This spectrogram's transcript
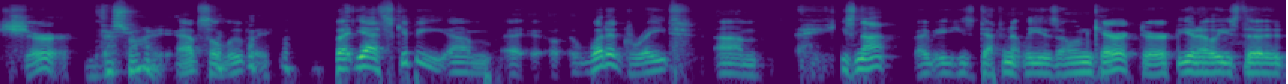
Sure. That's right. Absolutely. but yeah, Skippy, um, uh, uh, what a great. Um, he's not. I mean, he's definitely his own character. You know, he's deus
